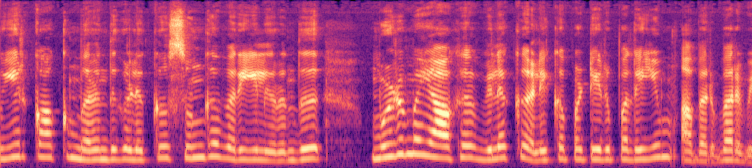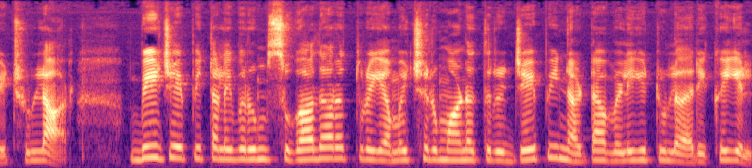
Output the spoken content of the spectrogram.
உயிர்காக்கும் மருந்துகளுக்கு சுங்க வரியிலிருந்து முழுமையாக விலக்கு அளிக்கப்பட்டிருப்பதையும் அவர் வரவேற்றுள்ளார். பிஜேபி தலைவரும் சுகாதாரத்துறை அமைச்சருமான திரு ஜே பி நட்டா வெளியிட்டுள்ள அறிக்கையில்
